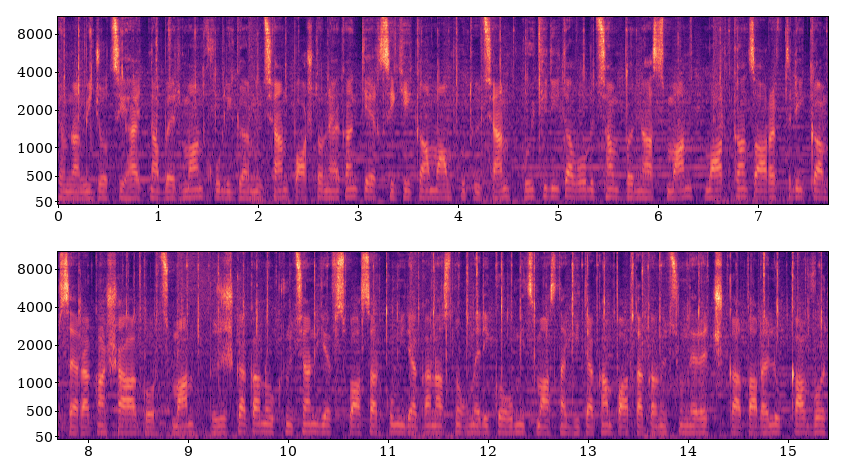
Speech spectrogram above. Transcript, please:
թմրամիջոցի հայտնաբերման, խուլիգանության, պաշտոնեական կեղծիքի կամ անփութության, գույքի դիտավորության վնասման, մարդկանց առևտրի կամ սեռական շահագործման, բժշկական օգնության եւ սպասարկում իրականացնողների կողմից մասնագիտական պարտականությունները չկատարելու կամ ոչ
